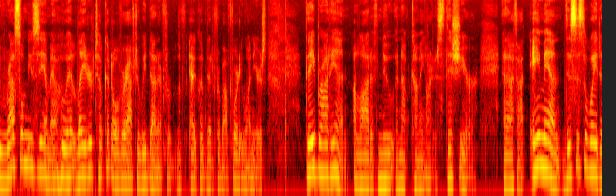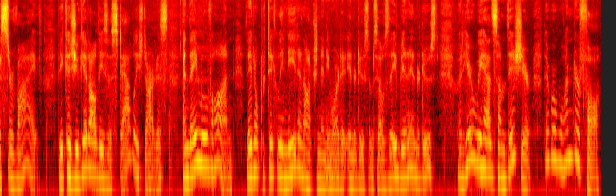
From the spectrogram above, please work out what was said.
Russell Museum, uh, who had later took it over after we'd done it for, Ad Club did it for about 41 years, they brought in a lot of new and upcoming artists this year. And I thought, Amen, this is the way to survive because you get all these established artists and they move on. They don't particularly need an auction anymore to introduce themselves. They've been introduced. But here we had some this year that were wonderful.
